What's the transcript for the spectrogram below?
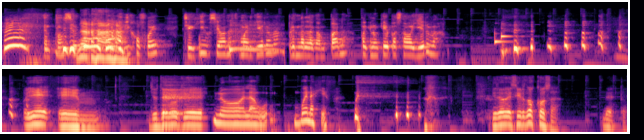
Entonces, lo que dijo fue, chiquillos, si van a fumar hierba, prendan la campana para que no quede pasado hierba. Oye, em, yo tengo que. No, la bu- buena jefa. Yo tengo que decir dos cosas de esto.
